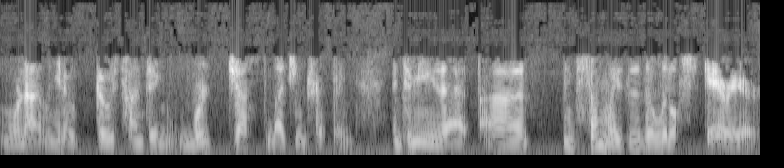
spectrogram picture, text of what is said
we're not, you know, ghost hunting. We're just legend tripping. And to me, that uh, in some ways is a little scarier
